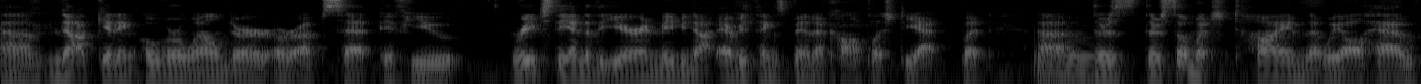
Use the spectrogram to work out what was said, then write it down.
um, not getting overwhelmed or, or upset if you reach the end of the year and maybe not everything's been accomplished yet but uh, there's there's so much time that we all have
